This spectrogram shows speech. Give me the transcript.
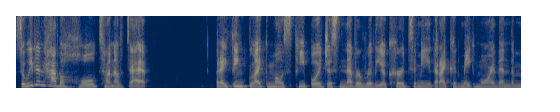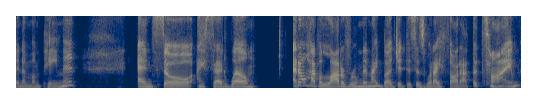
So we didn't have a whole ton of debt. But I think, like most people, it just never really occurred to me that I could make more than the minimum payment. And so I said, well, I don't have a lot of room in my budget. This is what I thought at the time.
